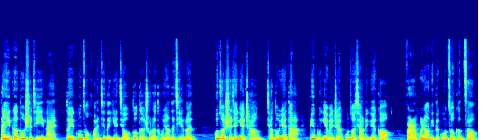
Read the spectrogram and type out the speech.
但一个多世纪以来对工作环境的研究都得出了同样的结论：工作时间越长，强度越大，并不意味着工作效率越高，反而会让你的工作更糟。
